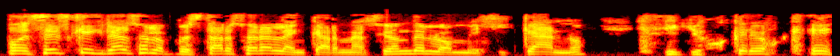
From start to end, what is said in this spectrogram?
Pues es que Ignacio López Tarso era la encarnación de lo mexicano y yo creo que,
